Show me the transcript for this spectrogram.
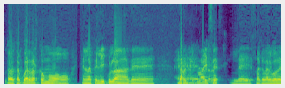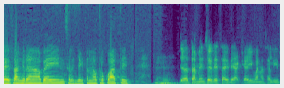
Pero te acuerdas cómo en la película de Dark Knight eh, Rises le sacan algo de sangre a Bane, se le inyectan a otro cuate. Yo también soy de esa idea, que ahí van a salir,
